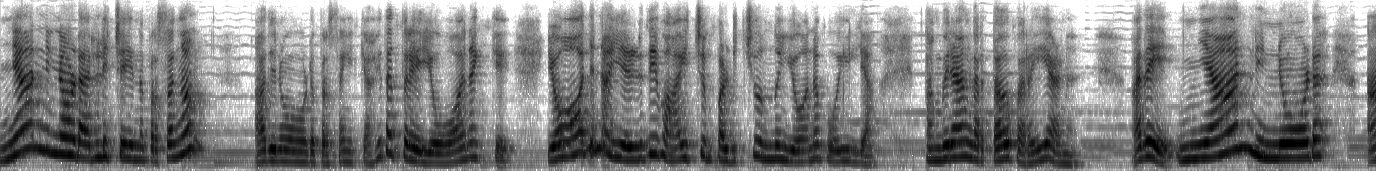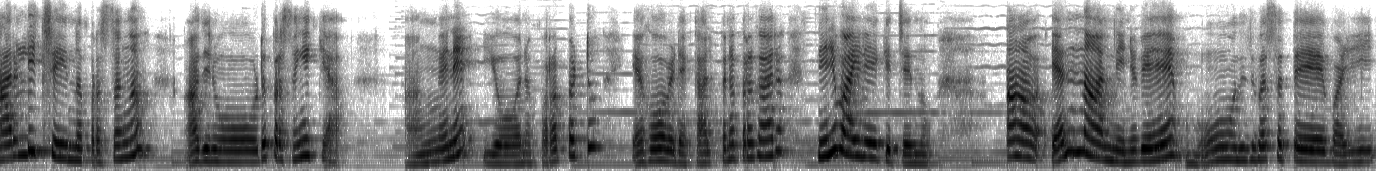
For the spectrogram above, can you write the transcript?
ഞാൻ നിന്നോട് അരളി ചെയ്യുന്ന പ്രസംഗം അതിനോട് പ്രസംഗിക്കുക ഇതത്രേ യോനയ്ക്ക്. യോജന എഴുതി വായിച്ചും പഠിച്ചൊന്നും യോന പോയില്ല. തമ്പുരാൻ കർത്താവ് പറയുകയാണ്. അതെ ഞാൻ നിന്നോട് അരളി ചെയ്യുന്ന പ്രസംഗം അതിനോട് പ്രസംഗിക്ക. അങ്ങനെ യോന പുറപ്പെട്ടു. യഹോവയുടെ കൽപ്പന പ്രകാരം നിരുവായിലേക്ക് ചെന്നു. ആ എന്നാൽ നിനുവേ മൂന്ന് ദിവസത്തെ വഴി.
